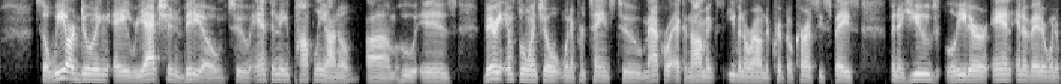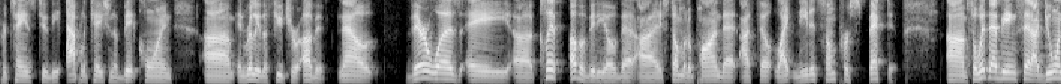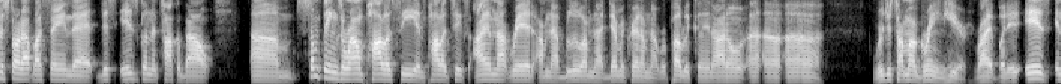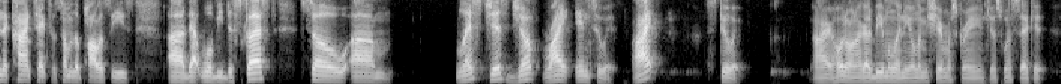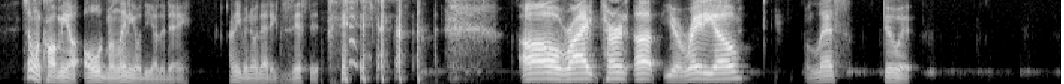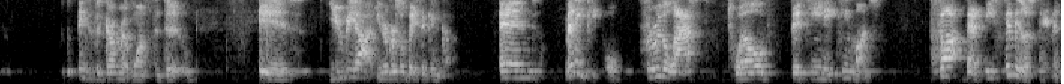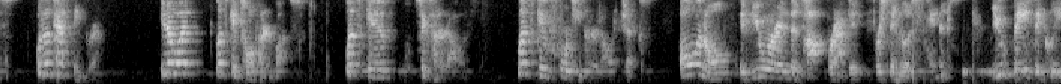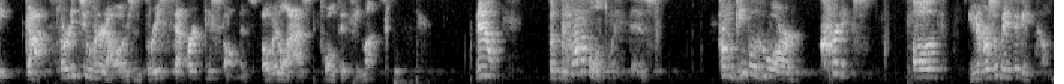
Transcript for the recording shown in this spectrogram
So we are doing a reaction video to Anthony Pompliano, um, who is very influential when it pertains to macroeconomics, even around the cryptocurrency space been a huge leader and innovator when it pertains to the application of Bitcoin um, and really the future of it. Now, there was a uh, clip of a video that I stumbled upon that I felt like needed some perspective. Um, so, with that being said, I do want to start out by saying that this is going to talk about um, some things around policy and politics. I am not red. I'm not blue. I'm not Democrat. I'm not Republican. I don't. Uh, uh, uh. We're just talking about green here, right? But it is in the context of some of the policies uh, that will be discussed. So um, let's just jump right into it. All right, let's do it. All right, hold on. I got to be a millennial. Let me share my screen. Just one second. Someone called me an old millennial the other day. I didn't even know that existed. All right, turn up your radio. Let's do it. Things that the government wants to do is UBI, Universal Basic Income. And many people through the last 12, 15, 18 months thought that these stimulus payments was a testing ground. You know what? Let's give 1200 bucks. Let's give $600. Let's give $1400 checks. All in all, if you were in the top bracket for stimulus payments, you basically got $3,200 in three separate installments over the last 12, 15 months. Now, the problem with this, from people who are critics of universal basic income,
